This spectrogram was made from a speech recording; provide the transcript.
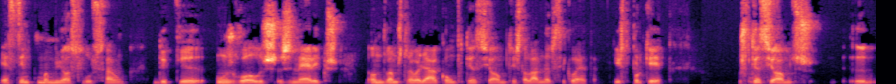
é sempre uma melhor solução do que uns rolos genéricos onde vamos trabalhar com um potenciómetro instalado na bicicleta. Isto porque os potenciómetros uh,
